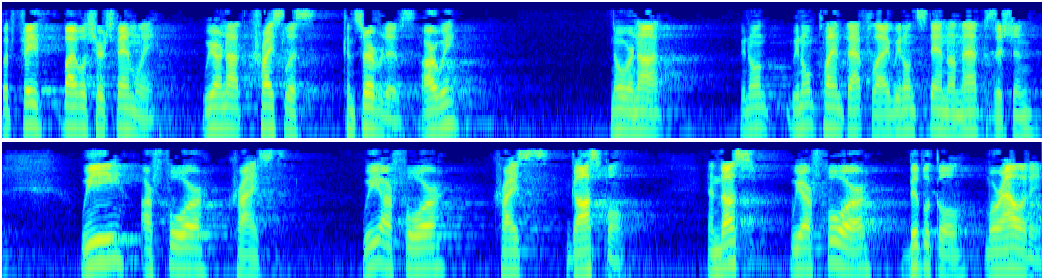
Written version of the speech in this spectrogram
But Faith Bible Church family, we are not Christless conservatives, are we? No, we're not. We don't, we don't plant that flag. We don't stand on that position. We are for Christ. We are for Christ's gospel. And thus, we are for biblical morality.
